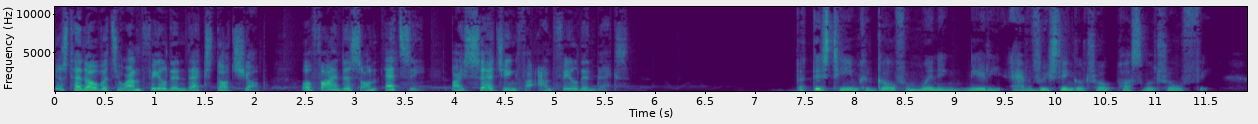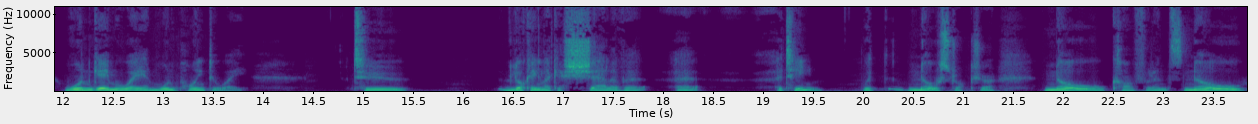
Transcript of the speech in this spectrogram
Just head over to AnfieldIndex.shop or find us on Etsy by searching for Anfield Index. That this team could go from winning nearly every single tro- possible trophy, one game away and one point away, to looking like a shell of a, a, a team with no structure, no confidence, no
